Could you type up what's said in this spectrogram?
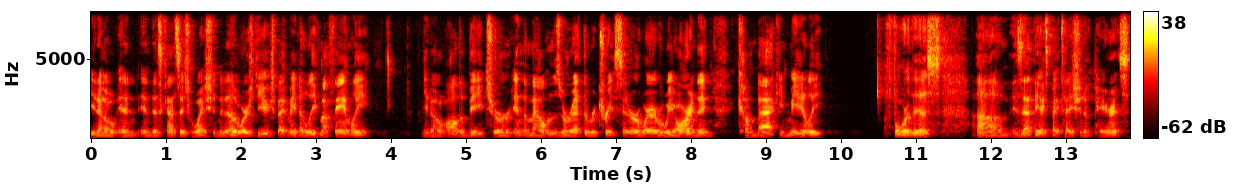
You know, in in this kind of situation. In other words, do you expect me to leave my family, you know, on the beach or in the mountains or at the retreat center or wherever we are, and then come back immediately for this? Um, is that the expectation of parents?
